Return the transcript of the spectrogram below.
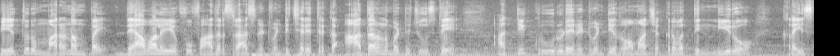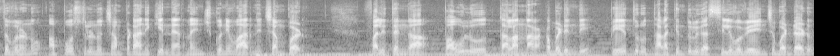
పేతురు మరణంపై దేవాలయపు ఫాదర్స్ రాసినటువంటి చరిత్రక ఆధారాలను బట్టి చూస్తే అతి క్రూరుడైనటువంటి రోమా చక్రవర్తి నీరో క్రైస్తవులను అపోస్తులను చంపడానికి నిర్ణయించుకొని వారిని చంపాడు. ఫలితంగా పౌలు తల నరకబడింది పేతురు తలకిందులుగా సిలువ వేయించబడ్డాడు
